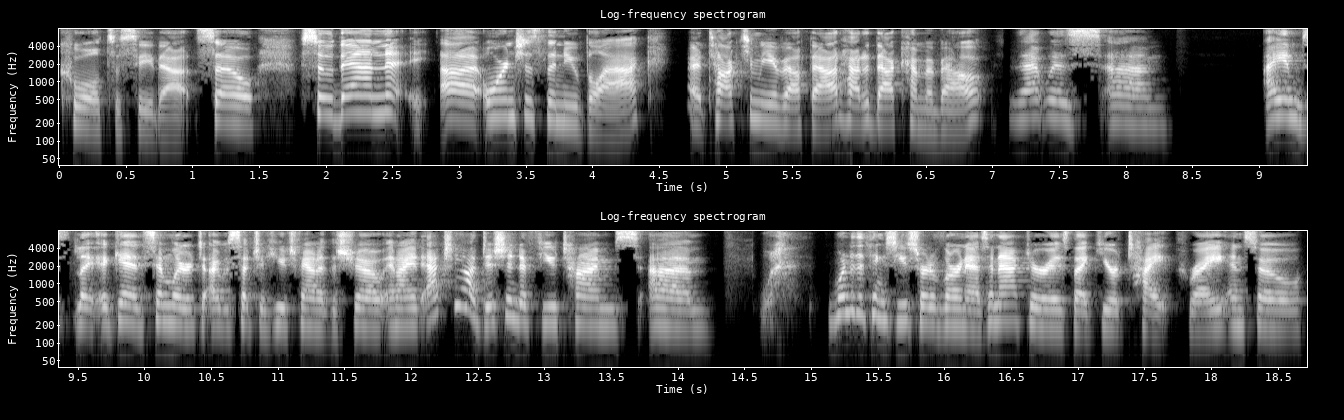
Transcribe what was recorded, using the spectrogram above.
cool to see that. So so then uh Orange is the New Black. Uh, talk to me about that. How did that come about? That was um I am like again similar to I was such a huge fan of the show and I had actually auditioned a few times um one of the things you sort of learn as an actor is like your type, right? And so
